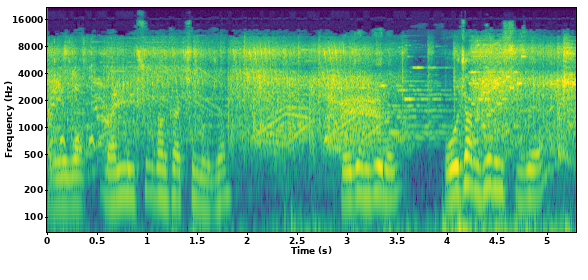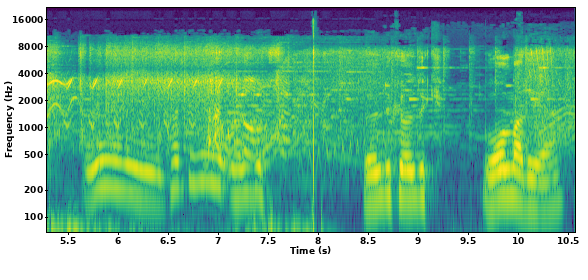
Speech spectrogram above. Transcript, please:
Şöyle ben, ben bir şuradan kaçayım hocam. Hocam gelin. Hocam gelin size. Oo kaç öldük. Öldük öldük. Bu olmadı ya.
